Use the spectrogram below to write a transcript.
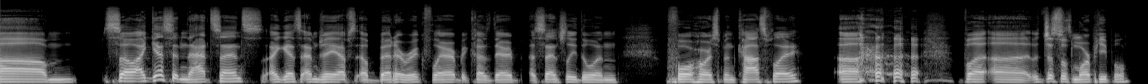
Um, so I guess in that sense, I guess MJF's a better Ric Flair because they're essentially doing Four Horsemen cosplay, uh, but uh, just with more people.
